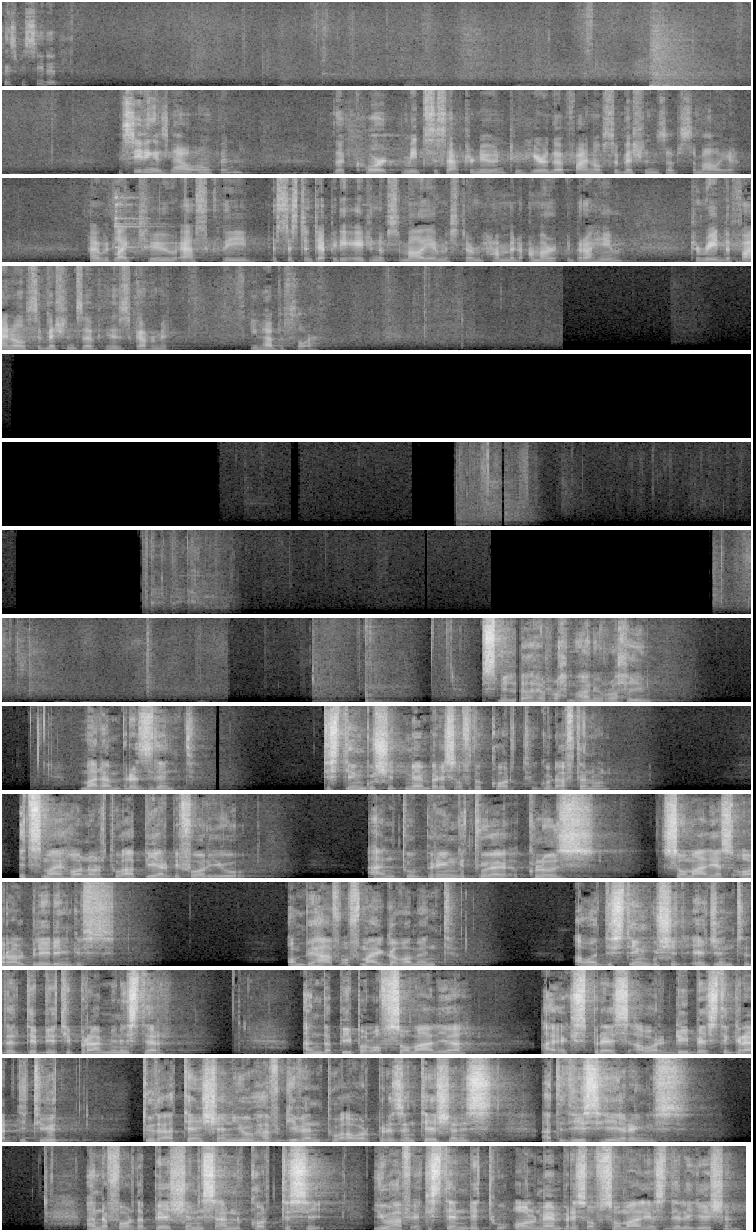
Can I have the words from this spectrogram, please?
Please be seated. The seating is now open. The court meets this afternoon to hear the final submissions of Somalia. I would like to ask the Assistant Deputy Agent of Somalia, Mr. Mohammed Amar Ibrahim, to read the final submissions of his government. You have the floor. Bismillah ar-Rahman ar-Rahim. Madam President, distinguished members of the court, good afternoon. It's my honor to appear before you and to bring to a close Somalia's oral pleadings. On behalf of my government, our distinguished agent, the Deputy Prime Minister, and the people of Somalia, I express our deepest gratitude to the attention you have given to our presentations at these hearings, and for the patience and courtesy you have extended to all members of Somalia's delegation,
